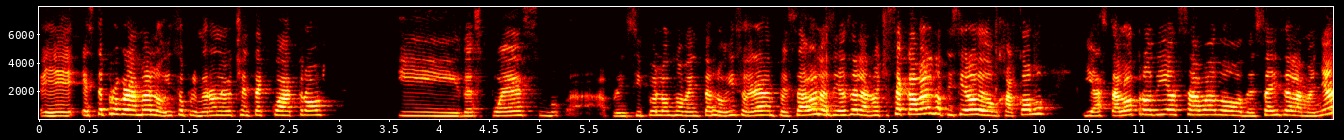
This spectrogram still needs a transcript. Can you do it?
Eh, este programa lo hizo primero en el 84 y después a principios de los 90 lo hizo. Era, empezaba a las 10 de la noche, se acaba el noticiero de Don Jacobo y hasta el otro día, sábado, de 6 de la mañana.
